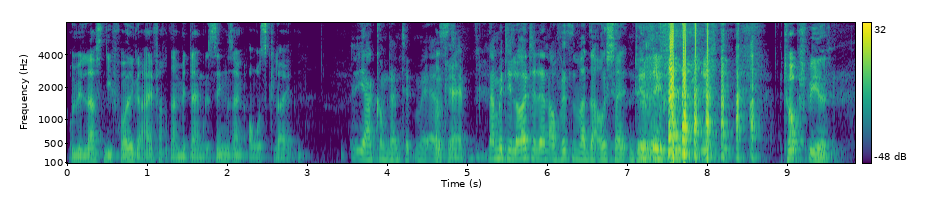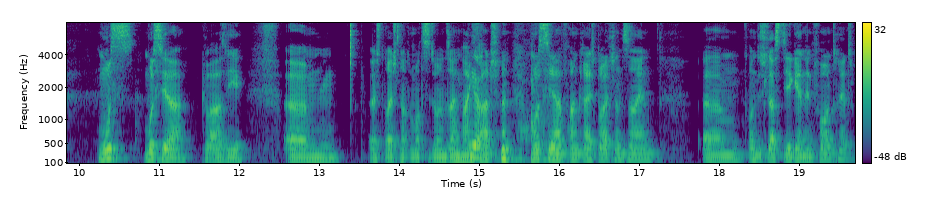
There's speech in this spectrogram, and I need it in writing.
und wir lassen die Folge einfach dann mit deinem Gesingsang ausgleiten? Ja, komm, dann tippen wir erst. Okay. Damit die Leute dann auch wissen, wann sie ausschalten dürfen. Richtig, richtig. Topspiel. Muss, muss ja quasi ähm, Österreich, Nordmazedonien sein. Nein, Ja. Quatsch. muss ja Frankreich, Deutschland sein. Ähm, und ich lasse dir gerne den Vortritt.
